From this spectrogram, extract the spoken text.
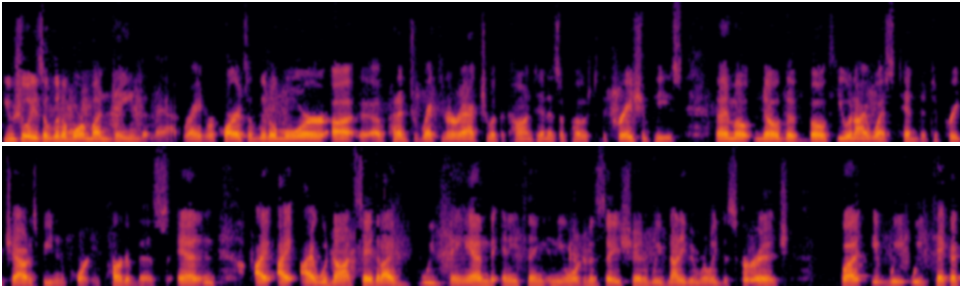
usually is a little more mundane than that, right? It requires a little more uh, kind of direct interaction with the content as opposed to the creation piece. I know that both you and I, Wes, tended to preach out as being an important part of this. And I, I, I would not say that I've we've banned anything in the organization. We've not even really discouraged but it, we we take a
